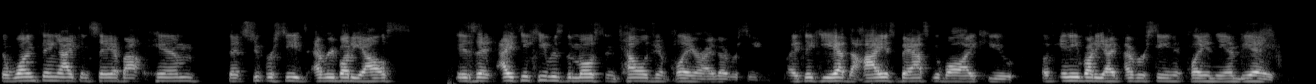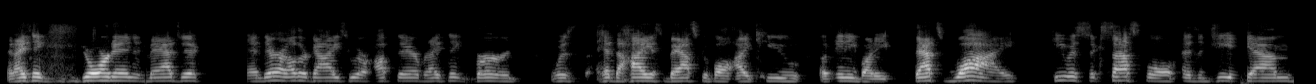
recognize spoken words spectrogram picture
the one thing I can say about him that supersedes everybody else is that I think he was the most intelligent player I've ever seen. I think he had the highest basketball IQ of anybody I've ever seen play in the NBA. And I think Jordan and Magic, and there are other guys who are up there, but I think Bird was had the highest basketball IQ of anybody. That's why he was successful as a GM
